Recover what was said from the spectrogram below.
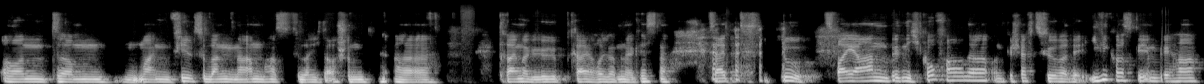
Und ähm, meinen viel zu langen Namen hast du vielleicht auch schon äh, dreimal geübt, Kai Holger Müller-Kästner. Seit du, zwei Jahren bin ich Co-Founder und Geschäftsführer der Ivicos GmbH.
